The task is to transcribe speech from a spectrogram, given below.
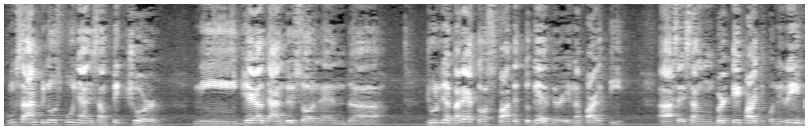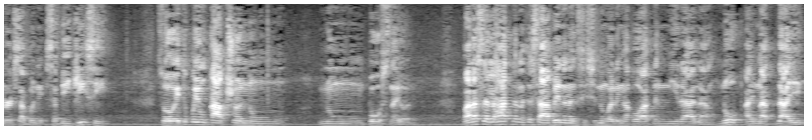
kung saan pinost po niya ang isang picture ni Gerald Anderson and uh, Julia Barreto spotted together in a party uh, sa isang birthday party po ni Raver sa, sa BGC. So ito po yung caption nung nung post na yon. Para sa lahat na nagsasabi na nagsisinungaling ako at naninira lang, nope, I'm not lying.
